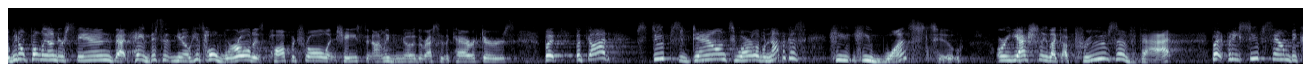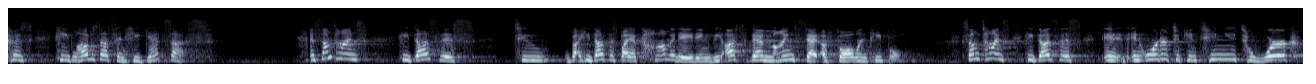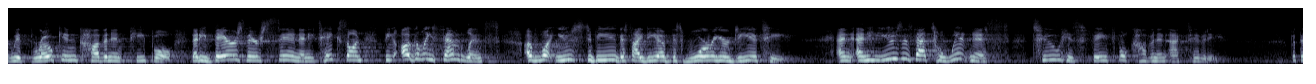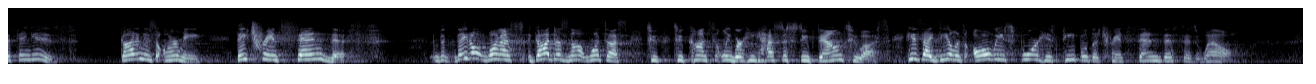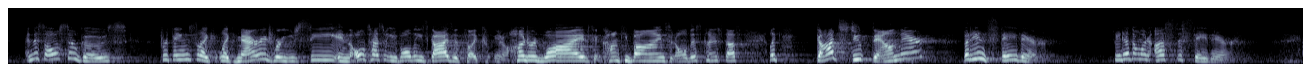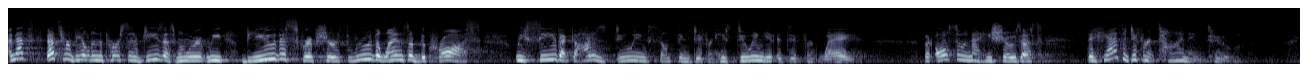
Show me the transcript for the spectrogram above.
that we don't fully understand that, hey, this is, you know, his whole world is Paw Patrol and Chase, and I don't even know the rest of the characters. But, but God stoops down to our level, not because he, he wants to, or he actually like approves of that, but, but he stoops down because he loves us and he gets us. And sometimes he does this to, but he does this by accommodating the us them mindset of fallen people. Sometimes he does this in, in, order to continue to work with broken covenant people, that he bears their sin and he takes on the ugly semblance of what used to be this idea of this warrior deity. And, and he uses that to witness to his faithful covenant activity. But the thing is, God and his army, they transcend this. They don't want us, God does not want us to, to constantly where He has to stoop down to us. His ideal is always for His people to transcend this as well. And this also goes for things like, like marriage, where you see in the Old Testament, you have all these guys with like, you know, 100 wives and concubines and all this kind of stuff. Like, God stooped down there, but He didn't stay there. He doesn't want us to stay there. And that's, that's revealed in the person of Jesus. When we view the scripture through the lens of the cross, we see that God is doing something different. He's doing it a different way. But also in that, He shows us that He has a different timing, too.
